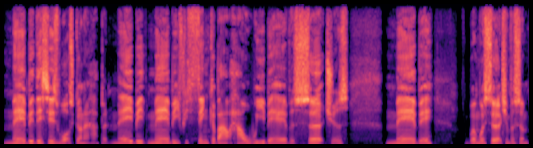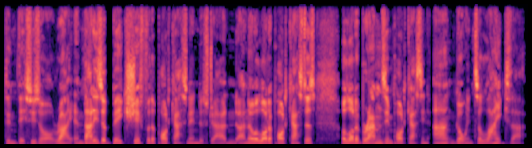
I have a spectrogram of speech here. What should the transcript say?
maybe this is what's going to happen. Maybe, maybe if you think about how we behave as searchers, maybe when we're searching for something, this is all right. And that is a big shift for the podcasting industry. I, I know a lot of podcasters, a lot of brands in podcasting aren't going to like that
